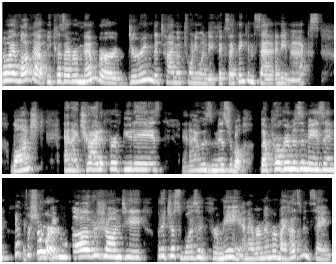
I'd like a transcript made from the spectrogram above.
no, I love that because I remember during the time of 21 Day Fix, I think Insanity Max launched and I tried it for a few days and I was miserable. That program is amazing. Yeah, for I sure. I love Shaun T, but it just wasn't for me. And I remember my husband saying,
